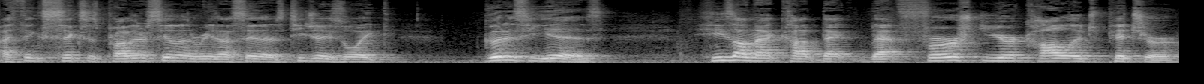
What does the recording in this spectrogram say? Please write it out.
I think six is probably their ceiling. The reason I say that is T.J. Zeuch, good as he is, he's on that co- that that first year college pitcher.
